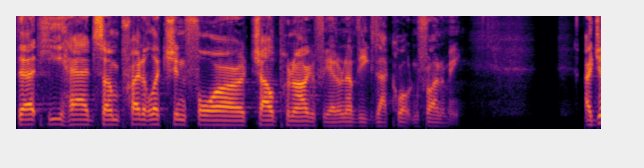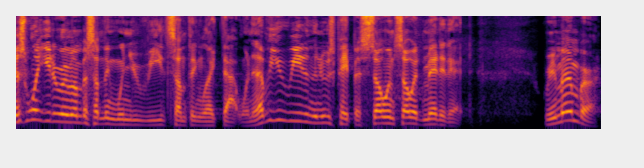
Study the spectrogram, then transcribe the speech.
that he had some predilection for child pornography. I don't have the exact quote in front of me. I just want you to remember something when you read something like that. Whenever you read in the newspaper, so and so admitted it. Remember,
